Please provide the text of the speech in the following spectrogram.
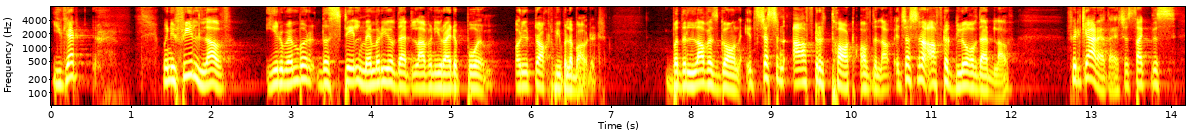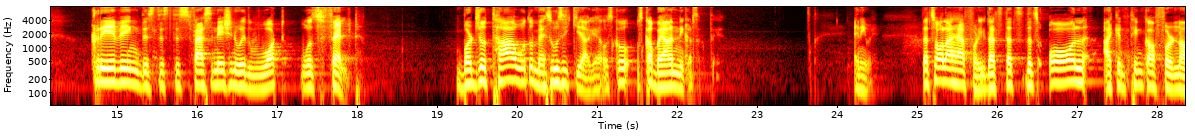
you get, when you feel love, you remember the stale memory of that love and you write a poem or you talk to people about it. But the love is gone. It's just an afterthought of the love. It's just an afterglow of that love. फिर क्या रहता है? It's just like this craving, this this this fascination with what was felt. But जो था वो तो महसूस ही किया गया उसको उसका बयान नहीं कर सकते anyway that's all i have for you that's that's that's all i can think of for now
